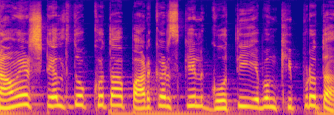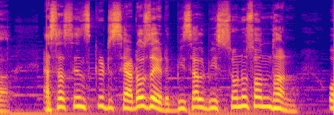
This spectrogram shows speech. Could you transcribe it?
নাওয়ের স্টেলথ দক্ষতা পার্কার স্কিল গতি এবং ক্ষিপ্রতা অ্যাসাসিনস ক্রিড শ্যাডোজের বিশাল বিশ্ব অনুসন্ধান ও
